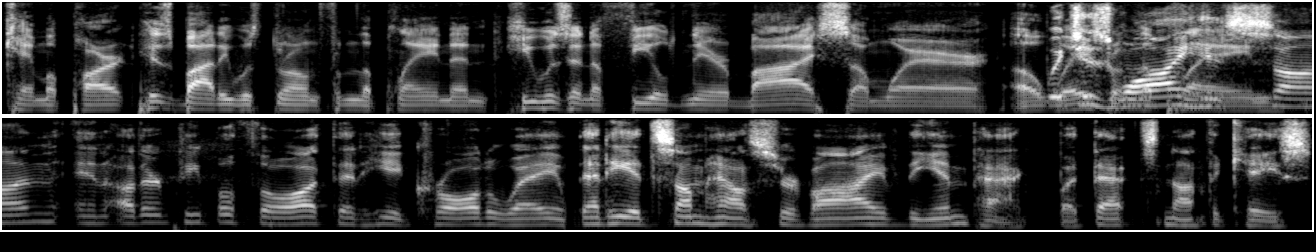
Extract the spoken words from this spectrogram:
came apart, his body was thrown from the plane and he was in a field nearby somewhere away Which is from why the plane. his son and other people thought that he had crawled away, that he had somehow survived the impact. But that's not the case,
